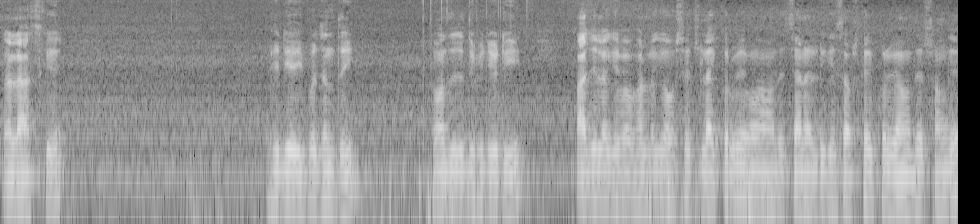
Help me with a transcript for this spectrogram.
তাহলে আজকে ভিডিও এই পর্যন্তই। তোমাদের যদি ভিডিওটি কাজে লাগে বা ভালো লাগে, অবশ্যই লাইক করবে এবং আমাদের চ্যানেলটিকে সাবস্ক্রাইব করবে আমাদের সঙ্গে।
